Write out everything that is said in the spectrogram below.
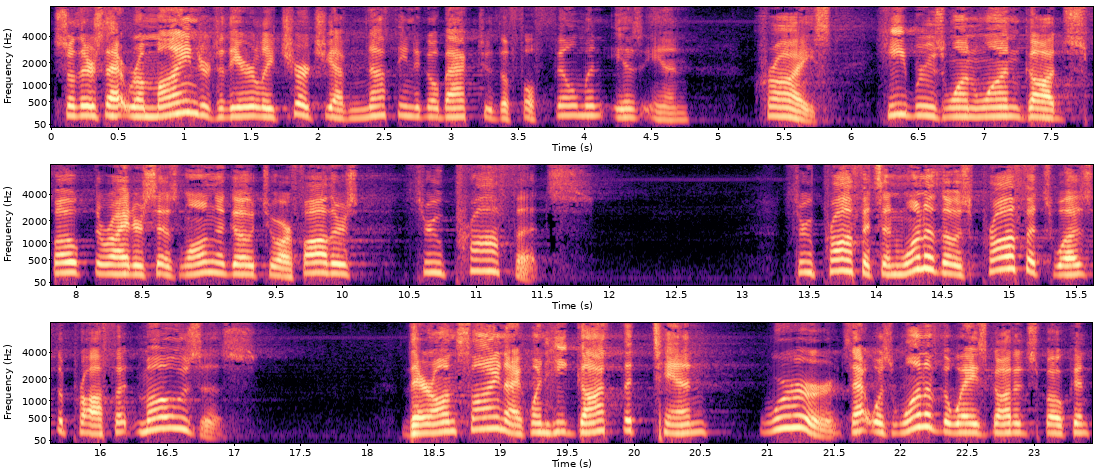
So there's that reminder to the early church you have nothing to go back to. The fulfillment is in Christ. Hebrews 1 1, God spoke, the writer says, long ago to our fathers through prophets. Through prophets. And one of those prophets was the prophet Moses. There on Sinai, when he got the ten words. That was one of the ways God had spoken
